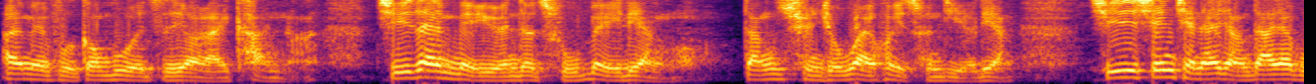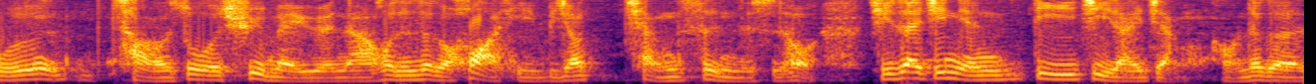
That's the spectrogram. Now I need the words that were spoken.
IMF 公布的资料来看啊，其实，在美元的储备量，当全球外汇存底的量，其实先前来讲，大家不论炒作去美元啊，或者这个话题比较强盛的时候，其实在今年第一季来讲，哦，那个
